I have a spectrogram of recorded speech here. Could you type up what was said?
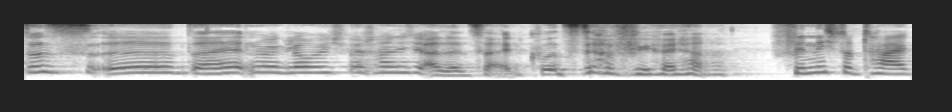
das, äh, da hätten wir, glaube ich, wahrscheinlich alle Zeit kurz dafür, ja. Finde ich total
